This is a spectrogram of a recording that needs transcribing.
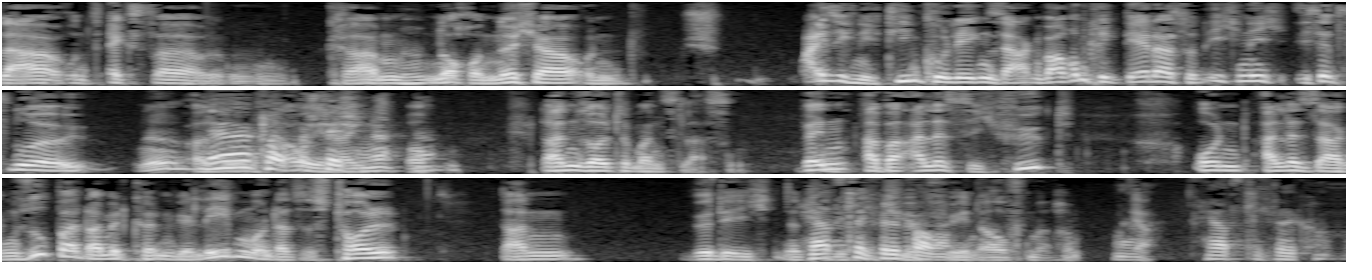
bla, uns extra Kram noch und nöcher und weiß ich nicht, Teamkollegen sagen, warum kriegt der das und ich nicht? Ist jetzt nur, ne, also ja, klar, verstehe ich, ne? ja. Dann sollte man es lassen. Wenn aber alles sich fügt und alle sagen, super, damit können wir leben und das ist toll, dann würde ich natürlich Herzlich Tür für ihn aufmachen. Ja. ja. Herzlich willkommen.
